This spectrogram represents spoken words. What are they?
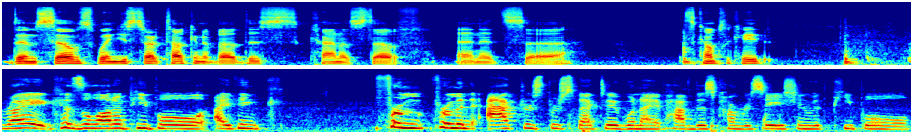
themselves when you start talking about this kind of stuff and it's uh, it's complicated Right, because a lot of people, I think, from from an actor's perspective, when I've had this conversation with people,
